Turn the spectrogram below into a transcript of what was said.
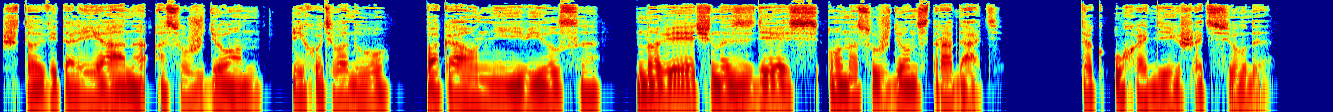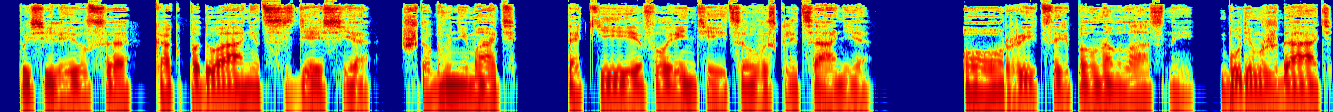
что Витальяна осужден, и хоть в аду, пока он не явился, но вечно здесь он осужден страдать. Так уходишь отсюда. Поселился, как подуанец здесь я, чтоб внимать такие флорентийцев восклицания. О, рыцарь полновластный, будем ждать,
